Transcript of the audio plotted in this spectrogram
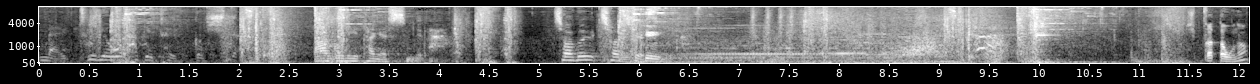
날 두려워하게 될 것이다. 아군이 당했습니다. 적을 처치했습니다. 갔다 오나?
